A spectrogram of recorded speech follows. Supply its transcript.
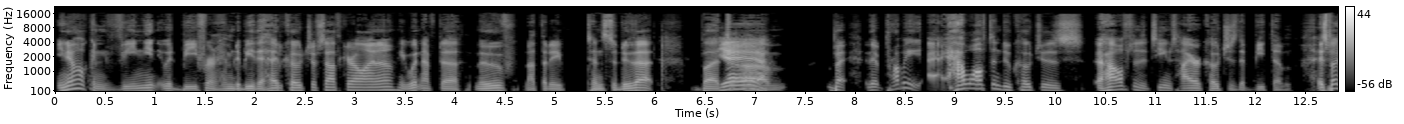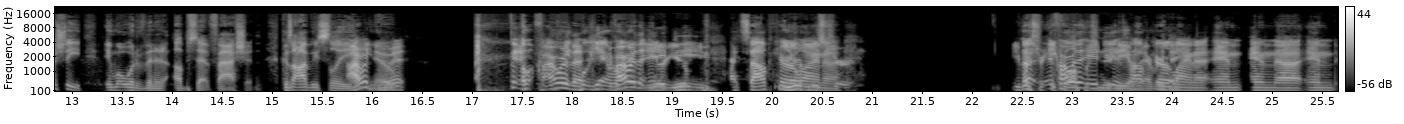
you know, how convenient it would be for him to be the head coach of South Carolina. He wouldn't have to move. Not that he tends to do that, but yeah. Um, but they're probably how often do coaches how often do teams hire coaches that beat them especially in what would have been an upset fashion because obviously i would you know, do it oh, if I were the yeah, if right. I were the AD you're, you're, at South Carolina, you that, if I were the AD of South Carolina and and uh, and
